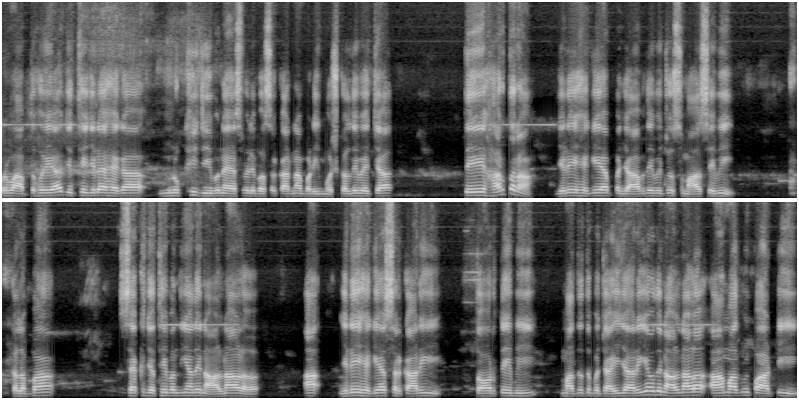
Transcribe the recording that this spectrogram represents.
ਪ੍ਰਭਾਵਿਤ ਹੋਏ ਆ, ਜਿੱਥੇ ਜਿਹੜਾ ਹੈਗਾ ਮਨੁੱਖੀ ਜੀਵਨ ਇਸ ਵੇਲੇ ਬਸਰ ਕਰਨਾ ਬੜੀ ਮੁਸ਼ਕਲ ਦੇ ਵਿੱਚ ਆ। ਤੇ ਹਰ ਤਰ੍ਹਾਂ ਜਿਹੜੇ ਹੈਗੇ ਆ ਪੰਜਾਬ ਦੇ ਵਿੱਚ ਉਹ ਸਮਾਜ ਸੇਵੀ ਕਲੱਬਾਂ, ਸਿੱਖ ਜਥੇਬੰਦੀਆਂ ਦੇ ਨਾਲ ਨਾਲ ਆ ਜਿਹੜੇ ਹੈਗੇ ਆ ਸਰਕਾਰੀ ਤੌਰ ਤੇ ਵੀ ਮਦਦ ਪਹੁੰਚਾਈ ਜਾ ਰਹੀ ਹੈ। ਉਹਦੇ ਨਾਲ ਨਾਲ Aam Aadmi party,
